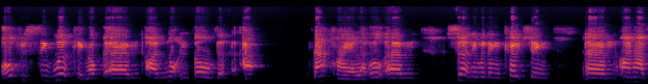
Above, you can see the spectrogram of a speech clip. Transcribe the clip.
obviously working. Um, I'm not involved at, at that higher level. Um, certainly within coaching, um, I have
